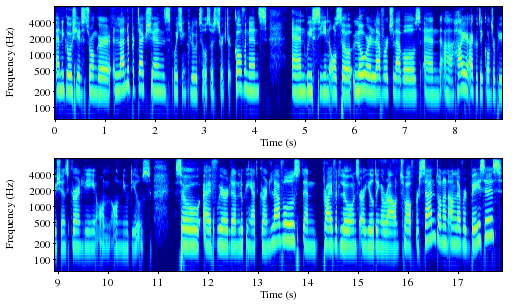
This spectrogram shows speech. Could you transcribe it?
and negotiate stronger lender protections, which includes also stricter covenants. And we've seen also lower leverage levels and uh, higher equity contributions currently on, on new deals. So if we're then looking at current levels, then private loans are yielding around 12% on an unlevered basis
